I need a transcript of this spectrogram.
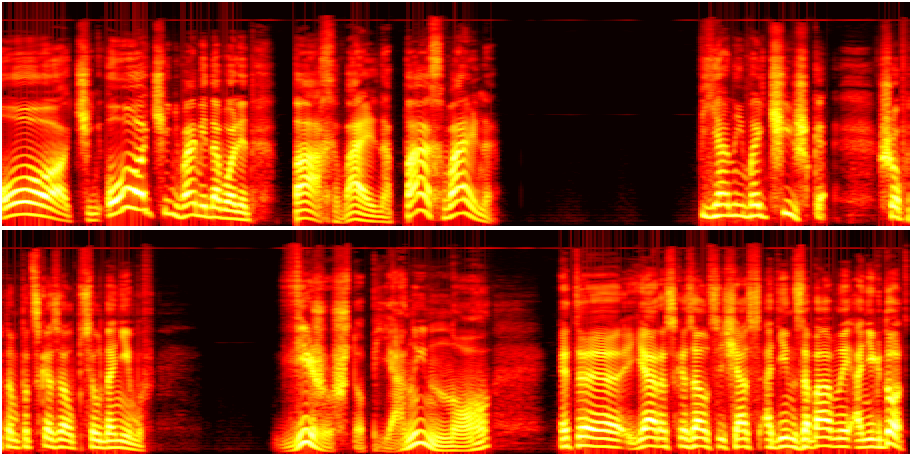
очень, очень вами доволен. Похвально, похвально!» Пьяный мальчишка», — шепотом подсказал псевдонимов. «Вижу, что пьяный, но...» «Это я рассказал сейчас один забавный анекдот,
